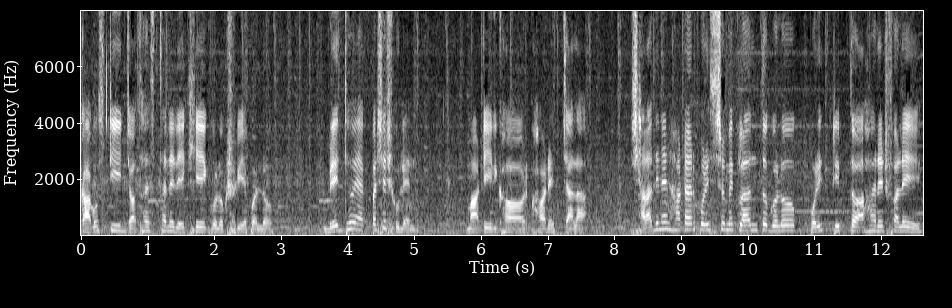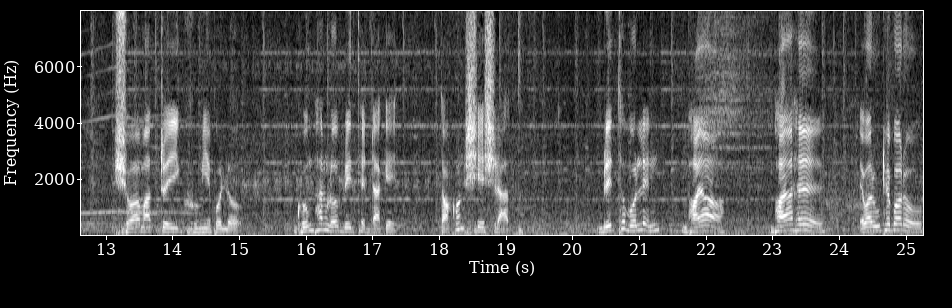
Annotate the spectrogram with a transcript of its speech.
কাগজটি যথাস্থানে রেখে গোলক শুয়ে পড়ল। বৃদ্ধ একপাশে শুলেন। মাটির ঘর খড়ের চালা সারাদিনের হাঁটার পরিশ্রমে ক্লান্ত গোলক পরিতৃপ্ত আহারের ফলে শোয়া মাত্রই ঘুমিয়ে পড়ল। ঘুম ভাঙল বৃদ্ধের ডাকে। তখন শেষ রাত। বৃদ্ধ বললেন, ভায়া ভায়া হে, এবার উঠে পড়ো।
